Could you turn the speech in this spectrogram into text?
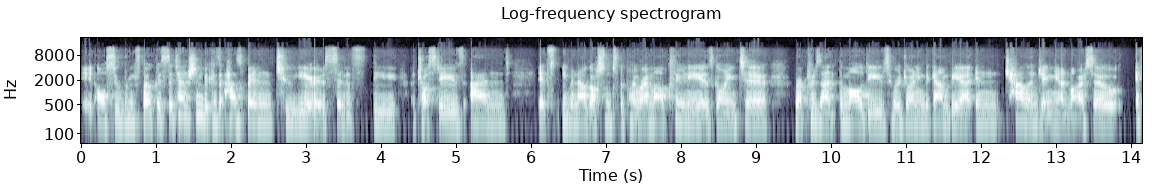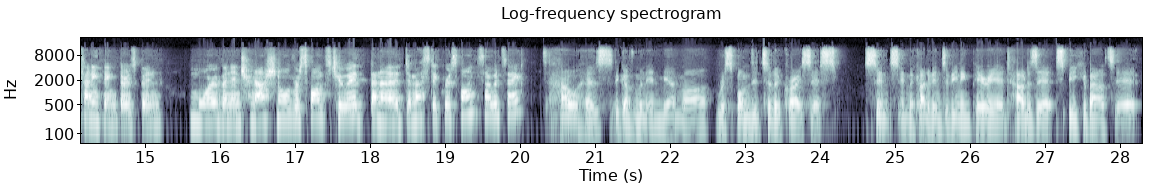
it also refocused attention because it has been two years since the atrocities and it's even now gotten to the point where Amal Clooney is going to represent the Maldives who are joining the Gambia in challenging Myanmar. So, if anything, there's been more of an international response to it than a domestic response, I would say. How has the government in Myanmar responded to the crisis since in the kind of intervening period how does it speak about it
